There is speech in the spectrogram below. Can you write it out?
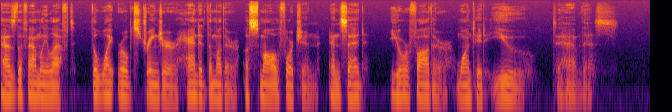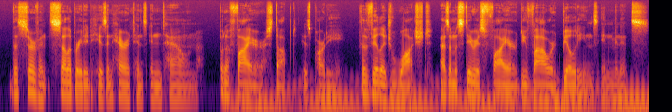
As the family left, the white robed stranger handed the mother a small fortune and said, Your father wanted you to have this. The servant celebrated his inheritance in town, but a fire stopped his party. The village watched as a mysterious fire devoured buildings in minutes.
